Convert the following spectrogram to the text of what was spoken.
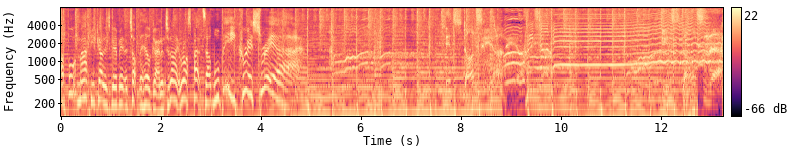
I thought Matthew Kelly's going to be at the top of the hill going, and tonight Ross Patzelt will be Chris Rea. It starts here. It starts now.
